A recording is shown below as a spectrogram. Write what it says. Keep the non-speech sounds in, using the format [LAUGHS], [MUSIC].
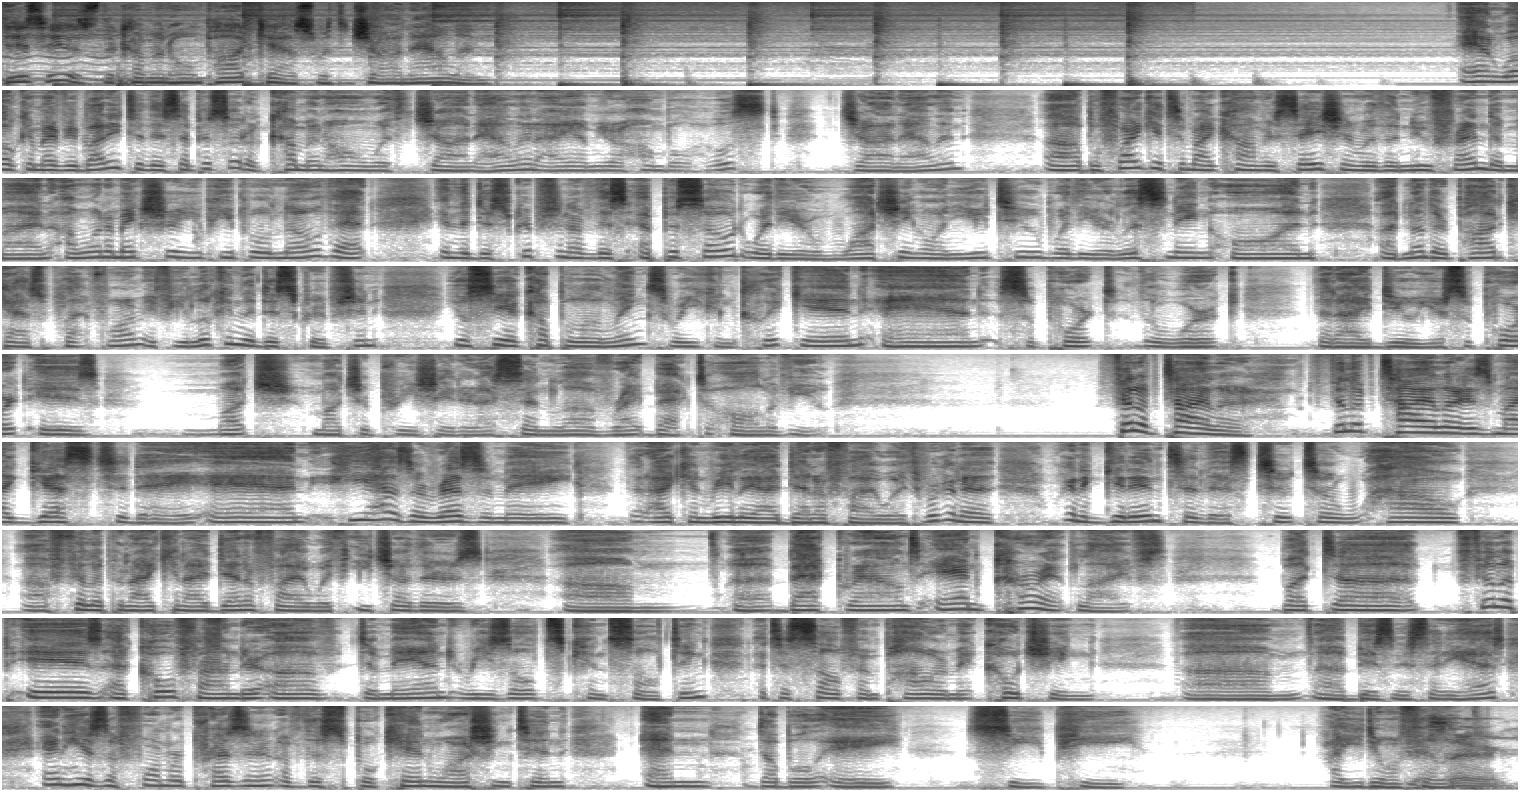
This is the Coming Home Podcast with John Alan. And welcome, everybody, to this episode of Coming Home with John Alan. I am your humble host, John Alan. Uh, before I get to my conversation with a new friend of mine, I want to make sure you people know that in the description of this episode, whether you're watching on YouTube, whether you're listening on another podcast platform, if you look in the description, you'll see a couple of links where you can click in and support the work that I do. Your support is much, much appreciated. I send love right back to all of you. Phillip Tyler, Phillip Tyler is my guest today, and he has a resume that I can really identify with. We're gonna we're gonna get into this to to how uh, Phillip and I can identify with each other's um, uh, backgrounds and current lives. But uh, Phillip is a co-founder of Demand Results Consulting. That's a self-empowerment coaching um, uh, business that he has, and he is a former president of the Spokane, Washington NAACP. How you doing, Yes, Phillip? sir.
